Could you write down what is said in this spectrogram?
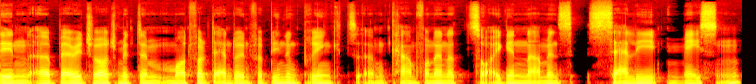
den äh, Barry George mit dem Mordfall Dando in Verbindung bringt, ähm, kam von einer Zeugin namens Sally Mason.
